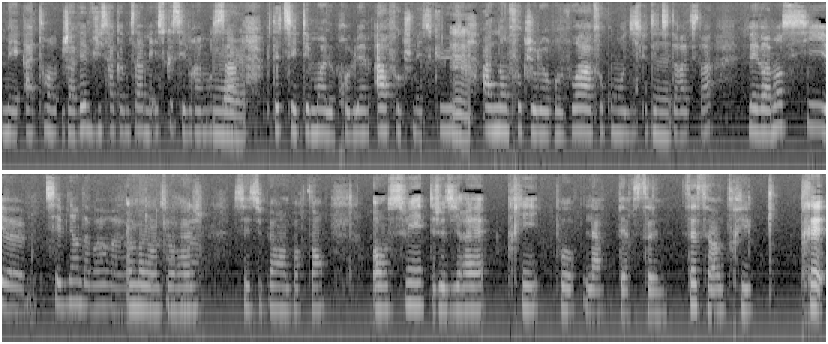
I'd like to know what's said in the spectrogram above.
mais attends, j'avais vu ça comme ça, mais est-ce que c'est vraiment ça Ouais. Peut-être c'était moi le problème. Ah, faut que je m'excuse. Mm. Ah non, faut que je le revoie, faut qu'on rediscute, Mm. etc., etc. Mais vraiment, si euh, c'est bien d'avoir euh, Un bon entourage. ouais. C'est super important. Ensuite, je dirais prie pour la personne. Ça, c'est un truc très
